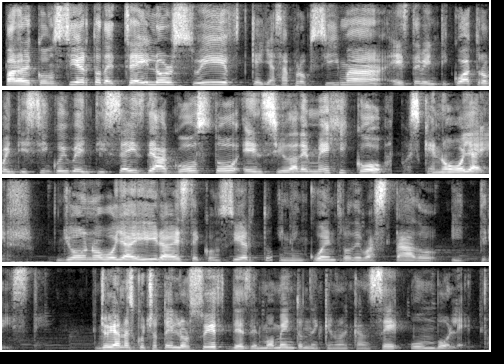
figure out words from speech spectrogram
para el concierto de Taylor Swift que ya se aproxima este 24, 25 y 26 de agosto en Ciudad de México. Pues que no voy a ir. Yo no voy a ir a este concierto y me encuentro devastado y triste. Yo ya no escucho Taylor Swift desde el momento en el que no alcancé un boleto.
